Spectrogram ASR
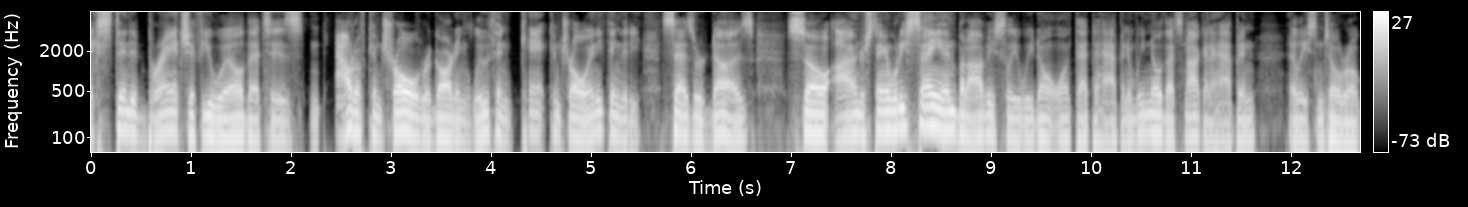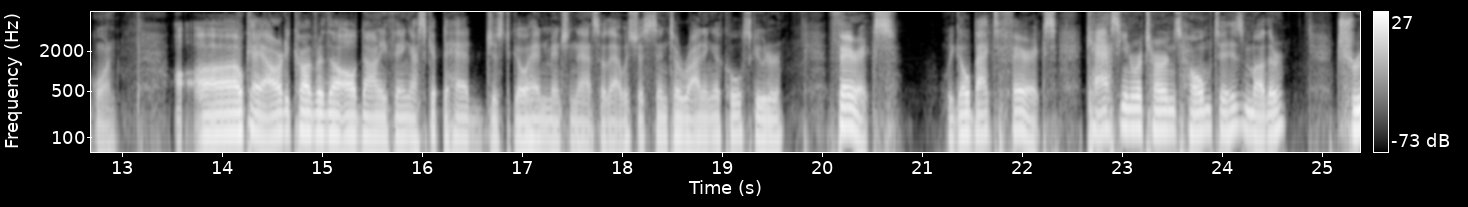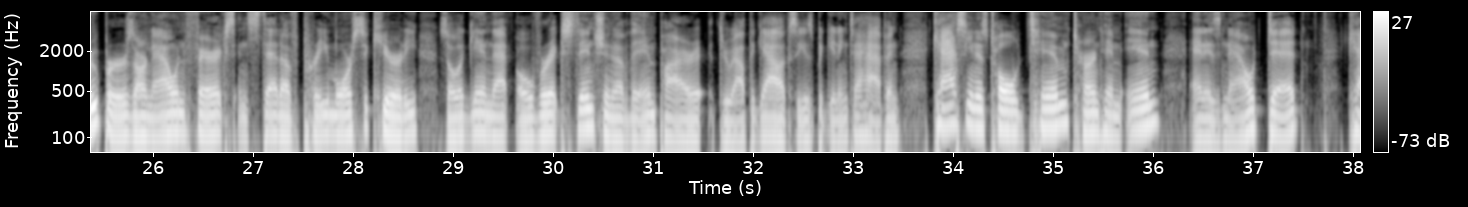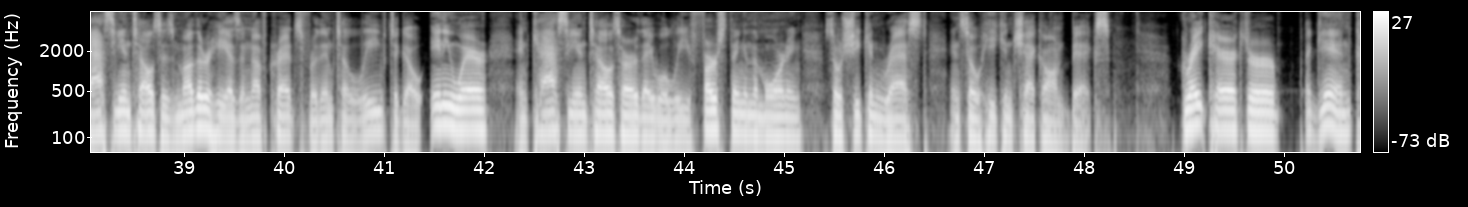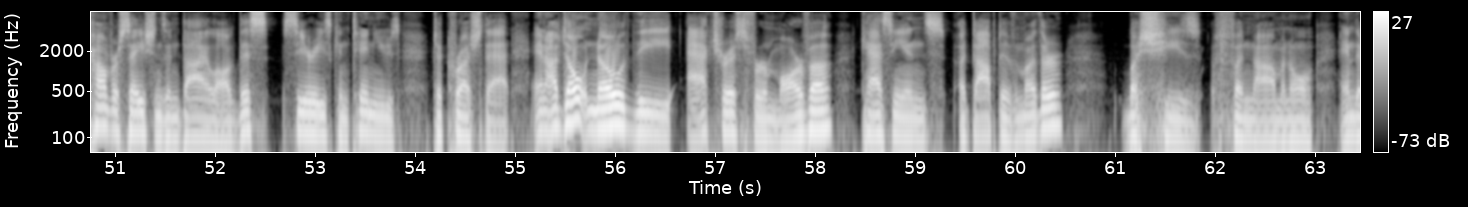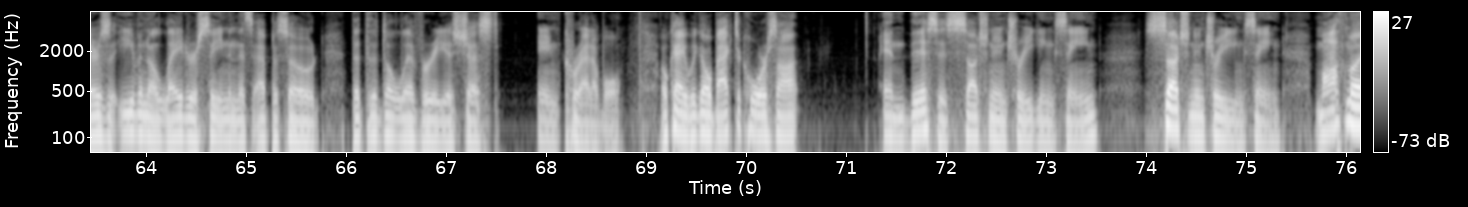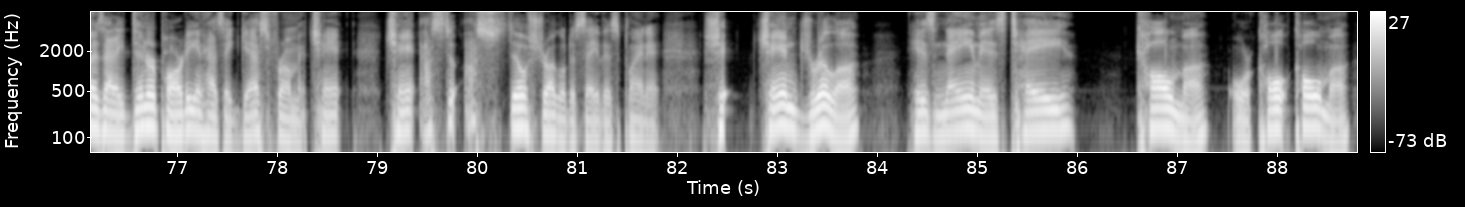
extended branch, if you will, that is out of control regarding Luthen can't control anything that he says or does. So I understand what he's saying, but obviously we don't want that to happen, and we know that's not going to happen at least until Rogue One. Uh, okay, I already covered the Aldhani thing. I skipped ahead just to go ahead and mention that. So that was just Cinta riding a cool scooter. Ferrix. We go back to Ferrix. Cassian returns home to his mother. Troopers are now in Ferrix instead of Pre-Mor security. So again, that overextension of the Empire throughout the galaxy is beginning to happen. Cassian is told Tim turned him in and is now dead. Cassian tells his mother he has enough credits for them to leave to go anywhere, and Cassian tells her they will leave first thing in the morning so she can rest and so he can check on Bix. Great character. Again, conversations and dialogue. This series continues to crush that. And I don't know the actress for Marva, Cassian's adoptive mother, but she's phenomenal. And there's even a later scene in this episode that the delivery is just incredible. Okay, we go back to Coruscant, and this is such an intriguing scene. Such an intriguing scene. Mothma is at a dinner party and has a guest from Chan. Chan I still I still struggle to say this planet. Sh- Chandrila. His name is Tay Kalma or Kolma.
